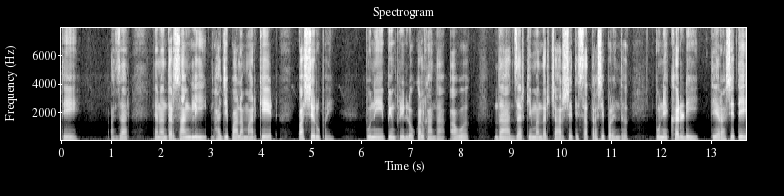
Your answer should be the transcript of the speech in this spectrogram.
ते हजार. त्यानंतर सांगली भाजीपाला मार्केट पाचशे रुपये. पुणे पिंपरी लोकल कांदा आवक दहा हजार किमान दर चारशे ते सतराशेपर्यंत पुणे खर्डी तेराशे ते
